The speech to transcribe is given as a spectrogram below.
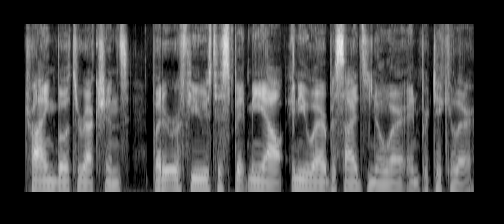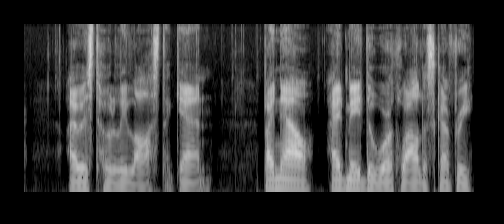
trying both directions, but it refused to spit me out anywhere besides nowhere in particular. I was totally lost again. By now, I had made the worthwhile discovery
